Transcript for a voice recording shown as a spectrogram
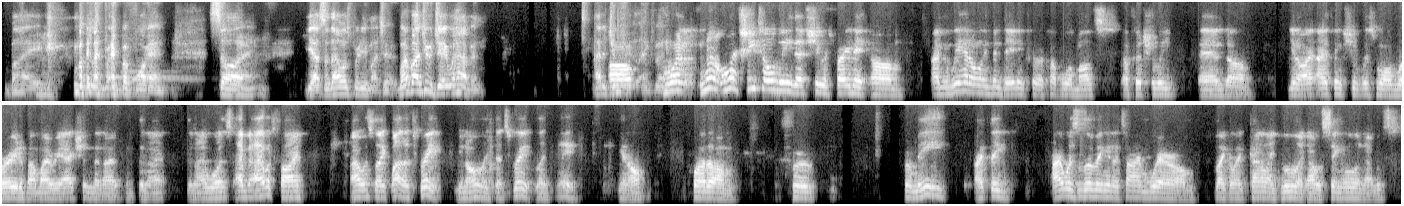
by Mm-hmm. by like right beforehand. So Right. yeah, so that was pretty much it. What about you, Jay? What happened? How did you Um, feel like? man? When no, when she told me that she was pregnant, um, I mean, we had only been dating for a couple of months officially, and um, you know, I, I think she was more worried about my reaction than I than I than I was. I, I was fine. I was like, wow, that's great. You know, like that's great. Like, hey, you know, but um, for for me, I think I was living in a time where um, like like kind of like Lou, like I was single and I was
